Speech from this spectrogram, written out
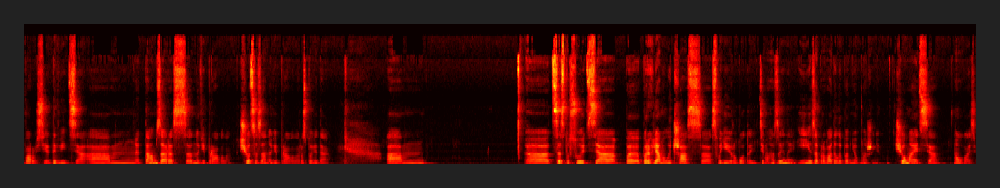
Варусі, дивіться, там зараз нові правила. Що це за нові правила? Розповідаю. Це стосується, переглянули час е, своєї роботи ці магазини і запровадили певні обмеження. Що мається на увазі?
